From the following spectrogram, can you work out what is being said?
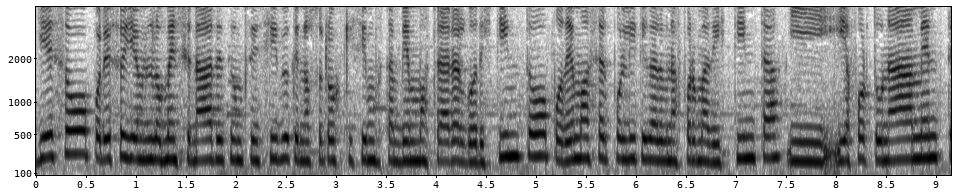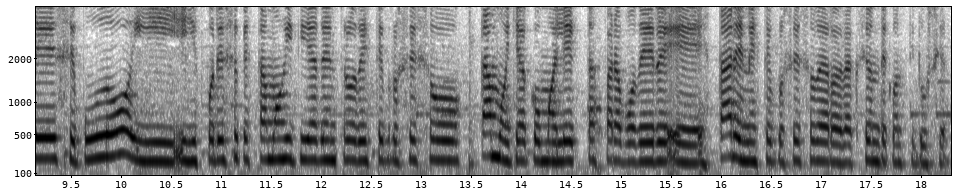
Y eso, por eso ya lo mencionaba desde un principio, que nosotros quisimos también mostrar algo distinto, podemos hacer política de una forma distinta y, afortunadamente se pudo y, es por eso que estamos hoy día dentro de este proceso, estamos ya como electas para poder eh, estar en este proceso de redacción de constitución.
